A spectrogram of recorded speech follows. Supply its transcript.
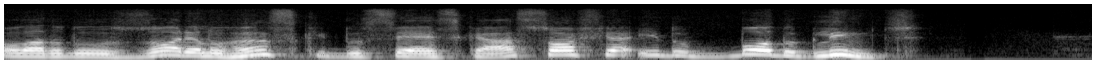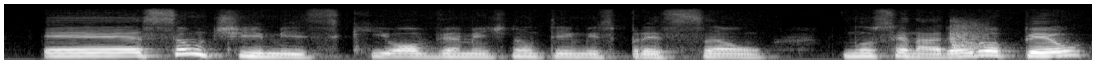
ao lado do Zorya Luhansk, do CSKA Sofia e do Bodo Glimt. É, são times que, obviamente, não têm uma expressão no cenário europeu.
